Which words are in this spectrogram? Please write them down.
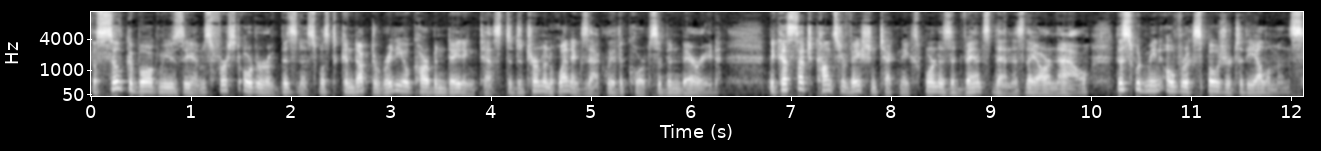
The Silkeborg Museum's first order of business was to conduct a radiocarbon dating test to determine when exactly the corpse had been buried. Because such conservation techniques weren't as advanced then as they are now, this would mean overexposure to the elements,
